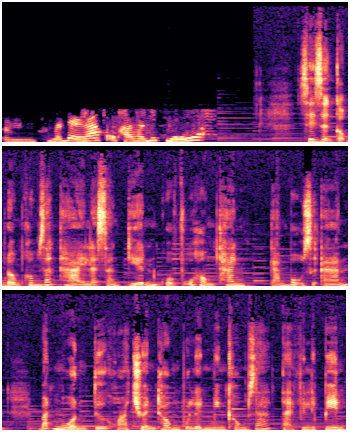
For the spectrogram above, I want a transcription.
um, vấn đề rác cũng khá là nhức nhối Xây dựng cộng đồng không rác thải là sáng kiến của Vũ Hồng Thanh, cán bộ dự án, bắt nguồn từ khóa truyền thông của Liên minh không rác tại Philippines.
